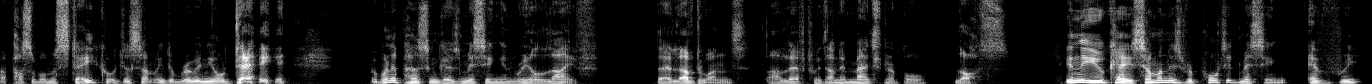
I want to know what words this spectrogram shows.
a possible mistake or just something to ruin your day. but when a person goes missing in real life, their loved ones are left with unimaginable loss. In the UK, someone is reported missing every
